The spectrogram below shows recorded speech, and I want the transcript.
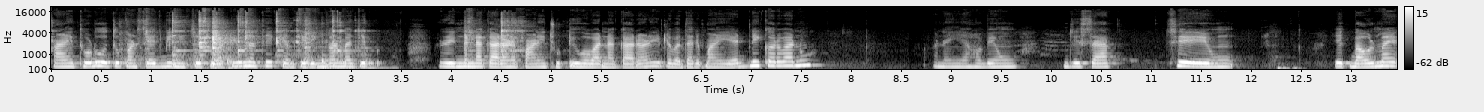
પાણી થોડું હતું, પણ સહેજ બી નીચે ચોટ્યું નથી, કેમ કે રીંગણમાં જે રીંગણના કારણે પાણી છૂટ્યું હોવાના કારણે, એટલે વધારે પાણી એડ નહીં કરવાનું. અને અહીંયા હવે હું જે શાક છે એ હું એક બાઉલમાં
